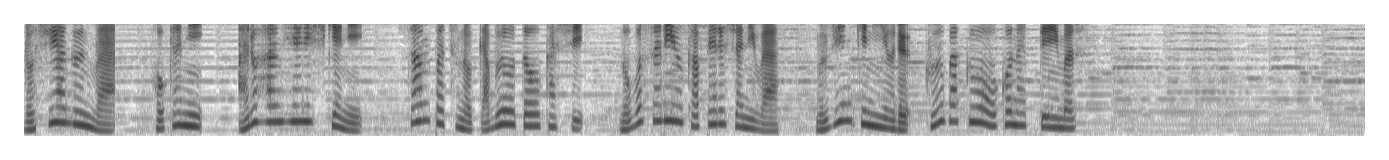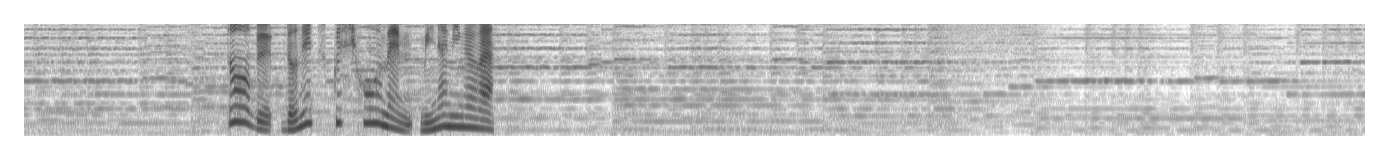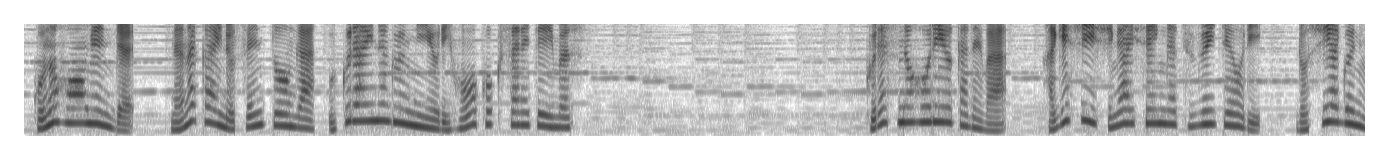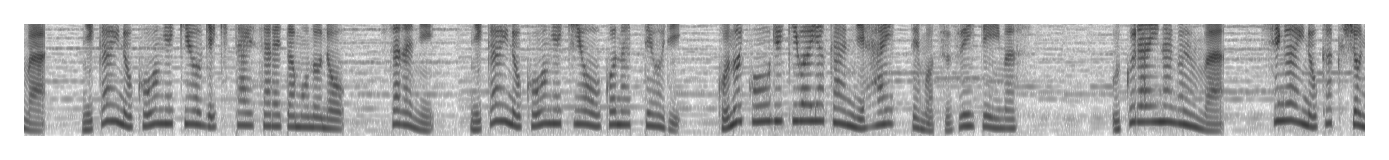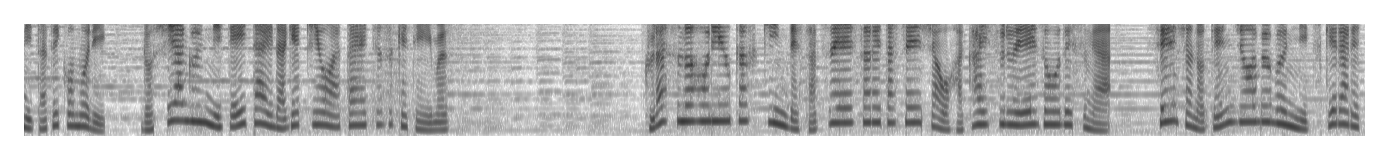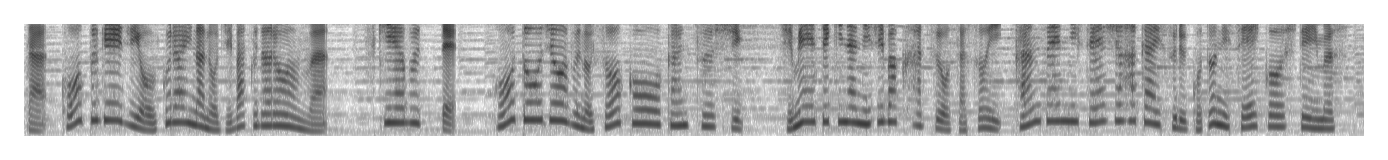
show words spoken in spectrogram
ロシア軍は他にアルハンヘリシケに3発の株を投下し、ノボサリウカペルシャには無人機による空爆を行っています。東部ドネツク市方面南側この方面で7回の戦闘がウクライナ軍により報告されています。クラスノホリウカでは激しい市街戦が続いており、ロシア軍は2回の攻撃を撃退されたものの、さらに2回の攻撃を行っており、この攻撃は夜間に入っても続いています。ウクライナ軍は市街の各所に立てこもり、ロシア軍に手痛い打撃を与え続けています。クラスノホリウカ付近で撮影された戦車を破壊する映像ですが、戦車の天井部分につけられたコープゲージをウクライナの自爆ドローンは突き破って砲塔上部の装甲を貫通し、致命的な二次爆発を誘い完全に戦車破壊することに成功しています。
